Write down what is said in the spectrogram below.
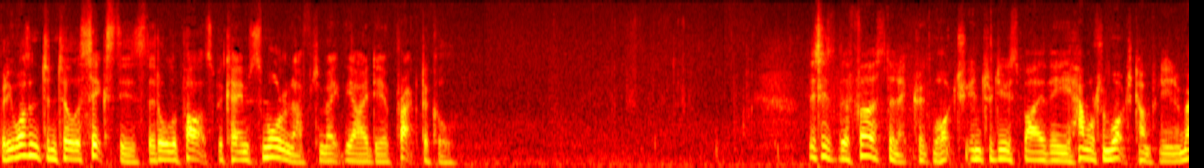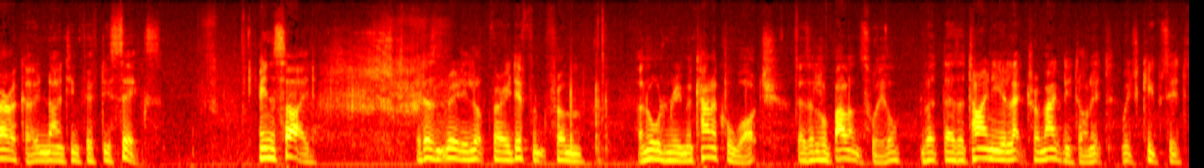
But it wasn't until the 60s that all the parts became small enough to make the idea practical. This is the first electric watch introduced by the Hamilton Watch Company in America in 1956. Inside, it doesn't really look very different from an ordinary mechanical watch. There's a little balance wheel, but there's a tiny electromagnet on it which keeps it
